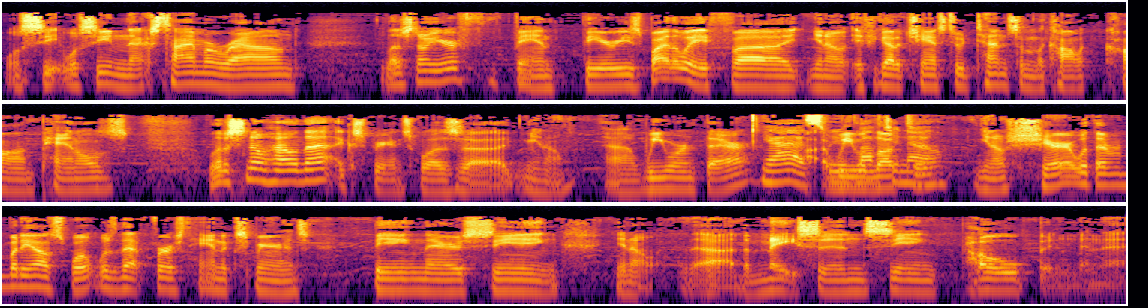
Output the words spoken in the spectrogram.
we'll see. We'll see you next time around. Let us know your fan theories. By the way, if uh, you know if you got a chance to attend some of the Comic Con panels, let us know how that experience was. Uh, you know, uh, we weren't there. Yes, Uh, we'd we would love love to know. you know share it with everybody else. What was that first hand experience? Being there, seeing you know uh, the Masons, seeing Pope, and, and uh,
